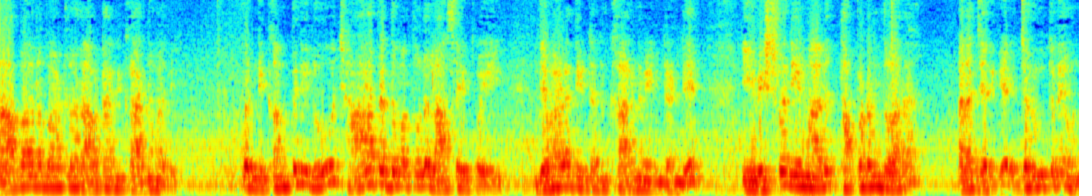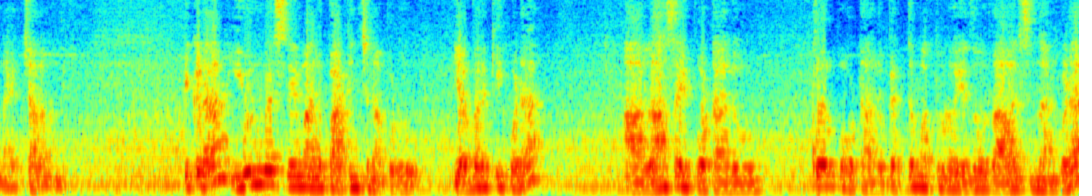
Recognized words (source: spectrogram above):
లాభాల బాటలో రావడానికి కారణం అది. కొన్ని కంపెనీలు చాలా పెద్ద మొత్తంలో లాస్ అయిపోయి దివాళా తీయటానికి కారణం ఏంటంటే ఈ విశ్వ నియమాలు తప్పడం ద్వారా అలా జరిగాయి. జరుగుతూనే ఉన్నాయి చాలా మంది ఇక్కడ యూనివర్స్ నియమాలు పాటించినప్పుడు ఎవరికి కూడా ఆ లాస్ అయిపోవటాలు కోల్పోవటాలు పెద్ద మొత్తంలో ఏదో రావాల్సిందని కూడా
